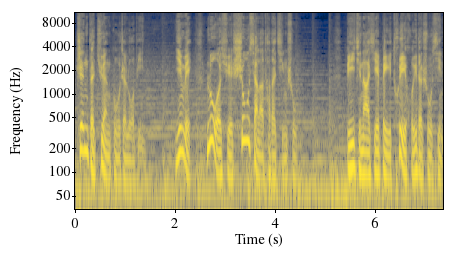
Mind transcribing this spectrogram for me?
真的眷顾着洛宾，因为落雪收下了他的情书。比起那些被退回的书信，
